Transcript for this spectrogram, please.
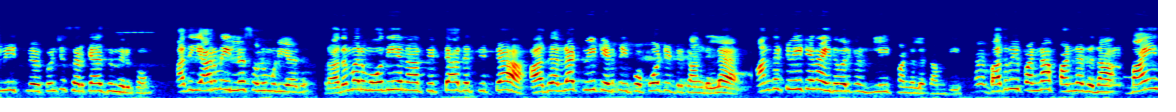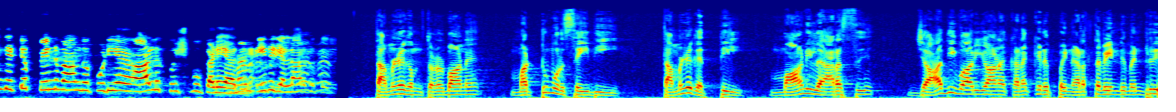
ட்வீட்ல கொஞ்சம் சர்க்காசம் இருக்கும். அது யாருமே இல்ல சொல்ல முடியாது. பிரதமர் மோடியை நான் திட்டாத திட்டா அதெல்லாம் ட்வீட் எடுத்து இப்போ போட்டுட்டு இருக்காங்கல்ல அந்த ட்வீட்டை நான் இது வரைக்கும் delete பண்ணல தம்பி. பதவி பண்ணா பண்ணதுதான். பயந்துட்டு பின் வாங்கக்கூடிய ஆளு குஷ்பு கிடையாது. இது எல்லாருக்கும் தமிழகம் தொடர்பான மற்றுமொரு செய்தி தமிழகத்தில் மாநில அரசு ஜாதி வாரியான கணக்கெடுப்பை நடத்த வேண்டுமென்று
